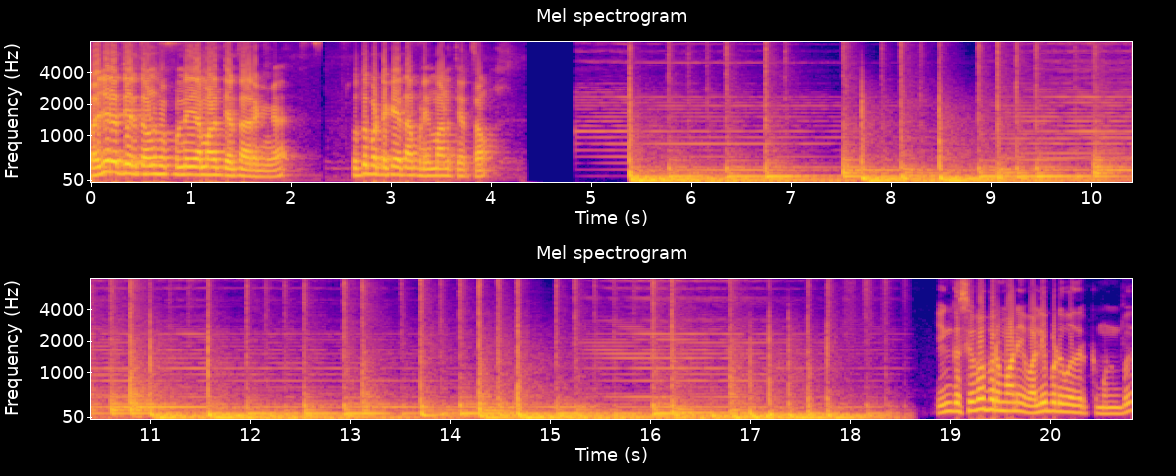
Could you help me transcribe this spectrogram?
வஜ்ர தீர்த்தம்னு புண்ணியமான தீர்த்தம் இருக்குங்க. சுத்தப்பட்டுக்கே தான் புனிதமான தீர்த்தம். இங்கு சிவபெருமானை வழிபடுவதற்கு முன்பு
